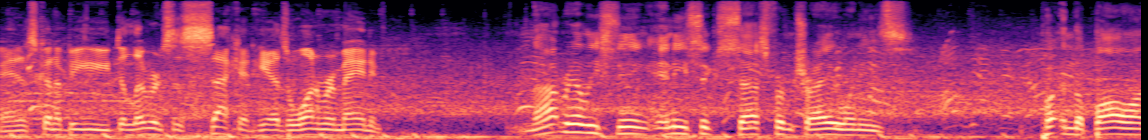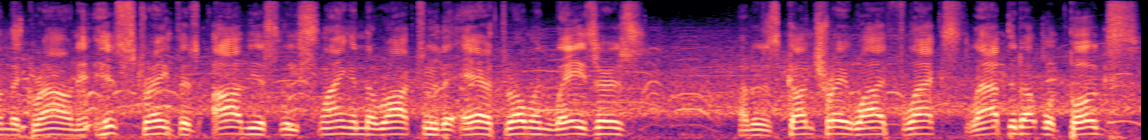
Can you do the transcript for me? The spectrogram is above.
And it's going to be Deliverance's second. He has one remaining. Not really seeing any success from Trey when he's putting the ball on the ground. His strength is obviously slanging the rock through the air, throwing lasers out of his gun tray wide flex, labbed it up with Boogs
